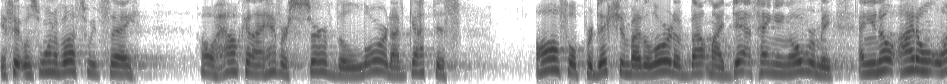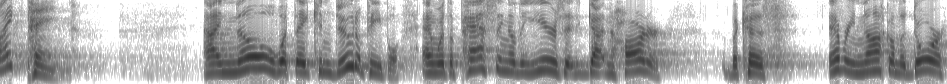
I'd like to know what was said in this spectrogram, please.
if it was one of us, we'd say, Oh, how can I ever serve the Lord? I've got this awful prediction by the Lord about my death hanging over me. And you know, I don't like pain. I know what they can do to people. And with the passing of the years, it had gotten harder because every knock on the door,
